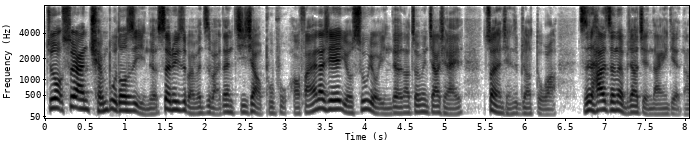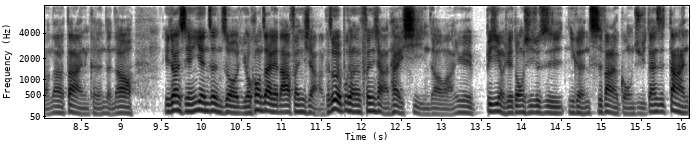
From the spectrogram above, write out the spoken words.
就说虽然全部都是赢的，胜率是百分之百，但绩效普普。好，反正那些有输有赢的，那周边加起来赚的钱是比较多啦。只是它是真的比较简单一点。然后那当然可能等到一段时间验证之后，有空再跟大家分享。可是我也不可能分享的太细，你知道吗？因为毕竟有些东西就是你可能吃饭的工具，但是当然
